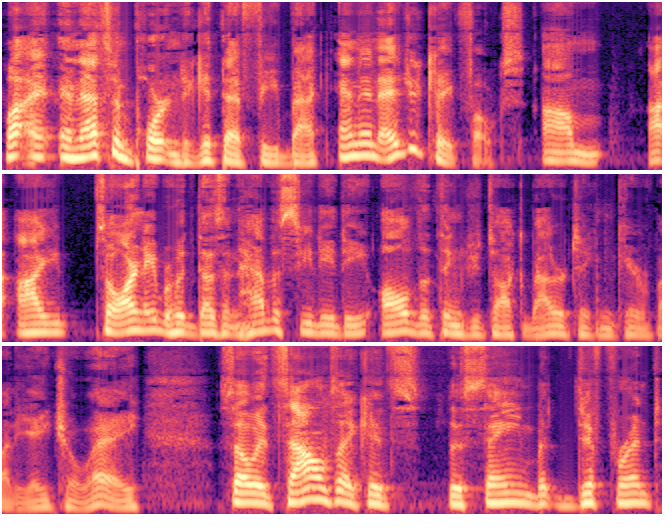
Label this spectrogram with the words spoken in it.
Well, and that's important to get that feedback and then educate folks. Um, I, I so our neighborhood doesn't have a CDD. All the things you talk about are taken care of by the HOA. So it sounds like it's the same but different.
